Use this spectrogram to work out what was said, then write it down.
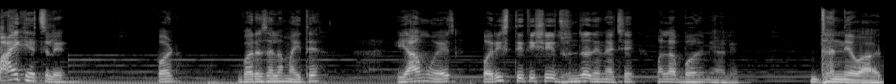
पाय खेचले. पण बरं झालं माहिती आहे यामुळेच परिस्थितीशी झुंज देण्याचे मला बळ मिळाले. धन्यवाद.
